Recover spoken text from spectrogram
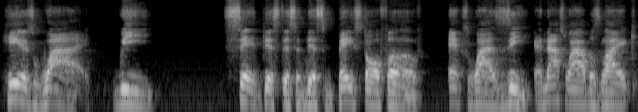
here's why we said this, this, and this based off of X, Y, Z. And that's why I was like,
